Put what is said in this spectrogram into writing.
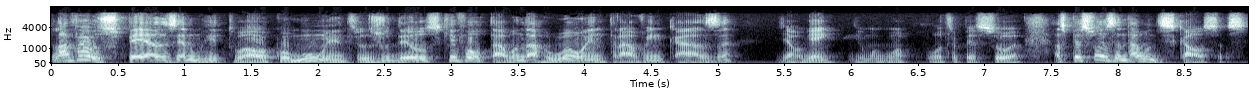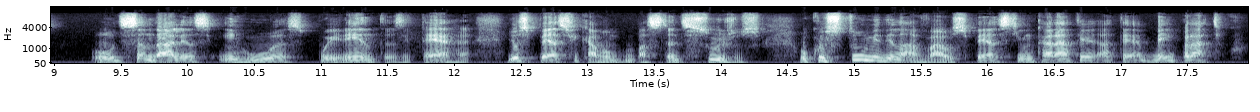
Lavar os pés era um ritual comum entre os judeus que voltavam da rua ou entravam em casa de alguém, de alguma outra pessoa. As pessoas andavam descalças ou de sandálias em ruas poeirentas e terra, e os pés ficavam bastante sujos. O costume de lavar os pés tinha um caráter até bem prático.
